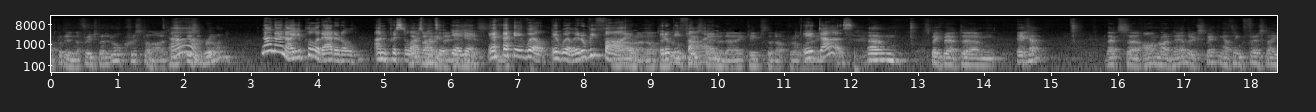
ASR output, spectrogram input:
I put it in the fridge, but it all crystallised. Ah. Is it ruined? No, no, no. You pull it out, it'll uncrystallize The once it. Yeah, yeah, yes. it will. It will. It'll be fine. All right, I'll take It'll be fine. a day. Keeps the doctor away. It does. Um, speak about um, Ekka. That's uh, on right now. They're expecting, I think, first day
